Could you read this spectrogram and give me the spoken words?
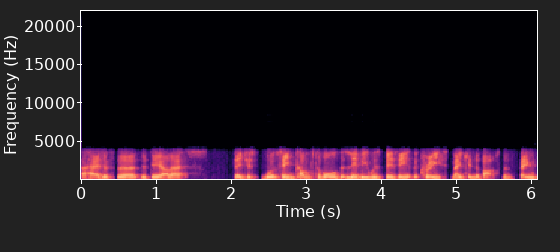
ahead of the, the DLS. They just seemed comfortable. Libby was busy at the crease, making the batsmen think.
